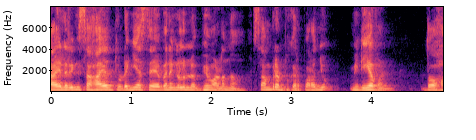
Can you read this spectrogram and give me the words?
ടൈലറിംഗ് സഹായം തുടങ്ങിയ സേവനങ്ങളും ലഭ്യമാണെന്ന് സംരംഭകർ പറഞ്ഞു. Media One Doha.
